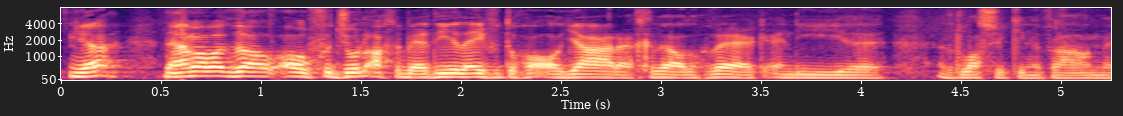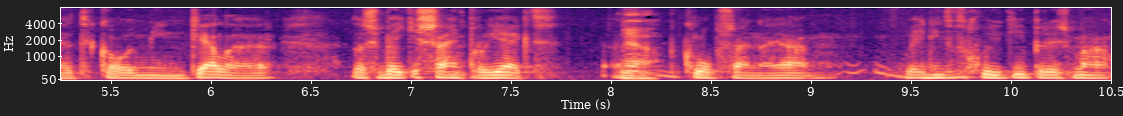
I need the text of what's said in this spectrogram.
Ja, nou, maar wat wel over John Achterberg, die levert toch al jaren geweldig werk. En die, eh, dat las ik in een verhaal met Koimin Keller. Dat is een beetje zijn project. Ja. Klopt zijn, nou ja, ik weet niet of het een goede keeper is, maar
